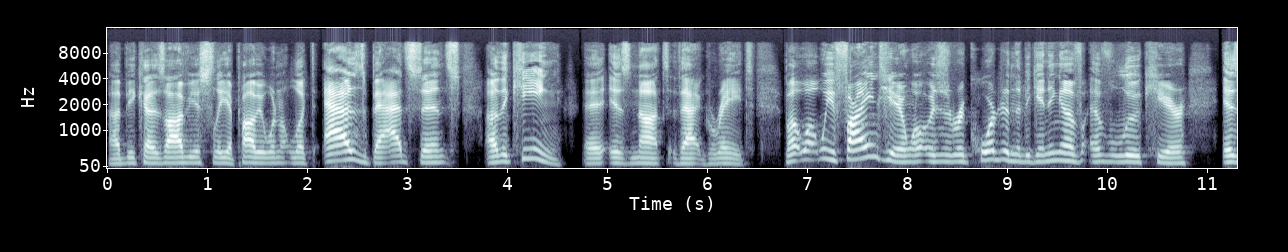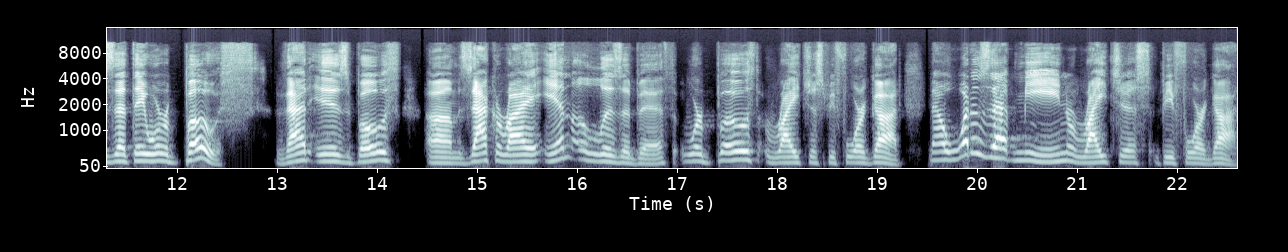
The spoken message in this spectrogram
Uh, because obviously it probably wouldn't have looked as bad since uh, the king uh, is not that great. But what we find here, what was recorded in the beginning of, of Luke here, is that they were both. That is, both um, Zachariah and Elizabeth were both righteous before God. Now, what does that mean, righteous before God?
